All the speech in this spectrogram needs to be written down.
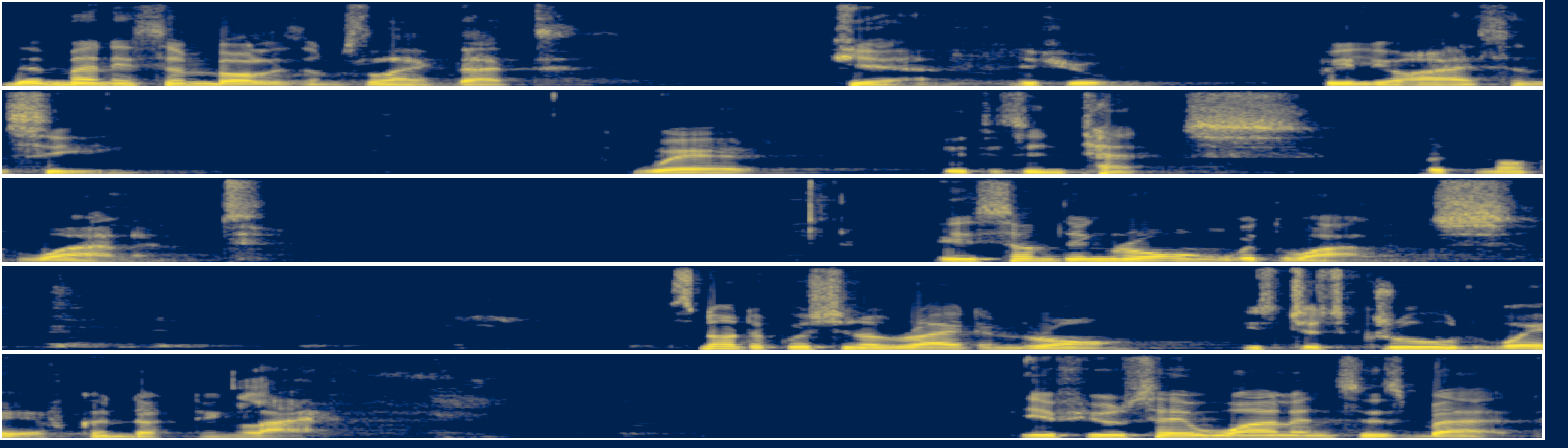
There are many symbolisms like that here, if you feel your eyes and see, where it is intense but not violent. Is something wrong with violence? It's not a question of right and wrong, it's just crude way of conducting life. If you say violence is bad,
